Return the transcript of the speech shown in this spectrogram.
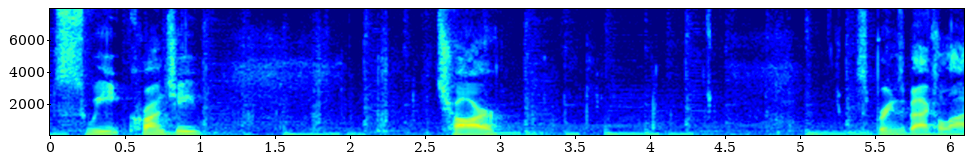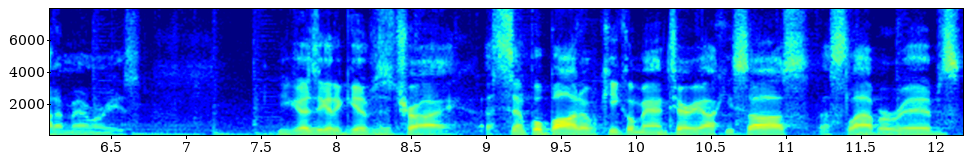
Sweet, crunchy, char. This brings back a lot of memories. You guys are gonna give this a try. A simple bottle of Kikkoman teriyaki sauce, a slab of ribs,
